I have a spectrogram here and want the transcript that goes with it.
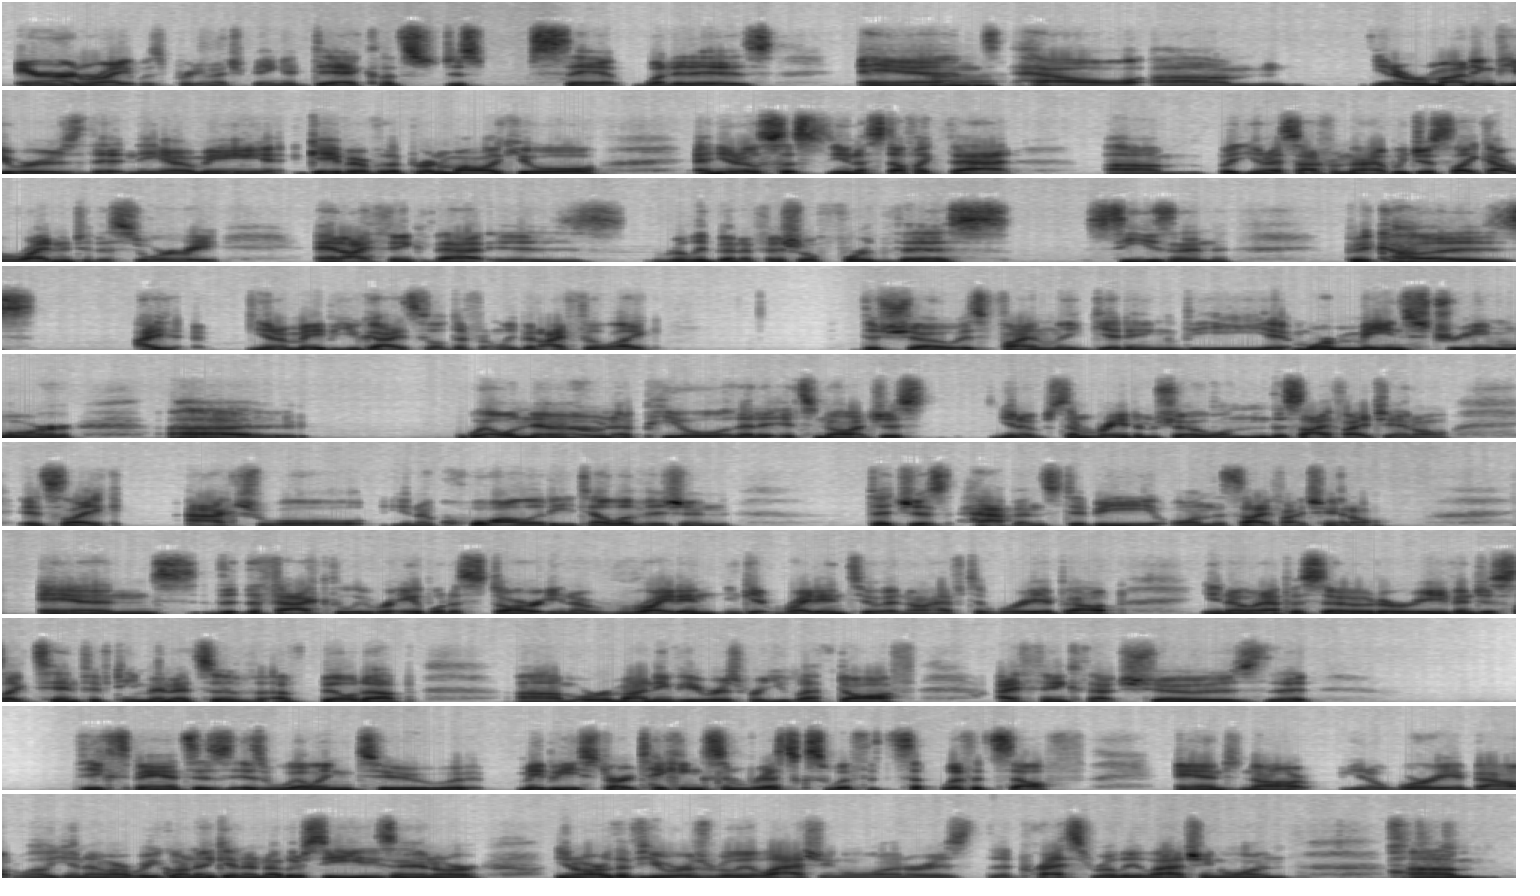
Errinwright was pretty much being a dick. Let's just say it what it is, and Uh. how um, you know, reminding viewers that Naomi gave over the protomolecule, and you know, so, you know, stuff like that. Um, but you know, aside from that, we just like got right into the story, and I think that is really beneficial for this season because I, you know, maybe you guys feel differently, but I feel like the show is finally getting the more mainstream, more uh, well-known appeal that it's not just you know some random show on the Sci-Fi Channel. It's like actual you know quality television that just happens to be on the Sci-Fi Channel. And the, the fact that we were able to start, you know, right in and get right into it, and not have to worry about, you know, an episode or even just like 10, 15 minutes of, of build up um, or reminding viewers where you left off, I think that shows that the expanse is, is willing to maybe start taking some risks with its, with itself and not you know worry about well you know are we going to get another season or you know are the viewers really latching on or is the press really latching on? Um,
